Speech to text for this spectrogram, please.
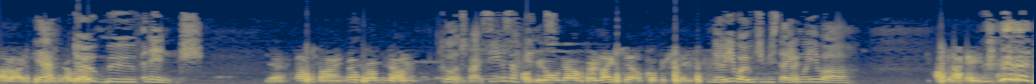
all right. Yeah. Don't move an inch. Yeah, that's fine, no problem, darling. Good. Right. See you in a I'll be second. going down for a nice little cup of tea. No, you won't. You'll be staying where you are. All right,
